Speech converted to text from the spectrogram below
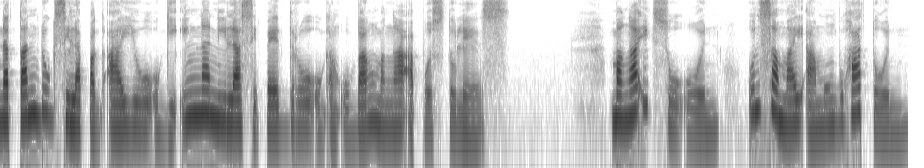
natandog sila pag-ayo ug giingnan nila si Pedro ug ang ubang mga apostoles. Mga igsuon, unsa may among buhaton?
